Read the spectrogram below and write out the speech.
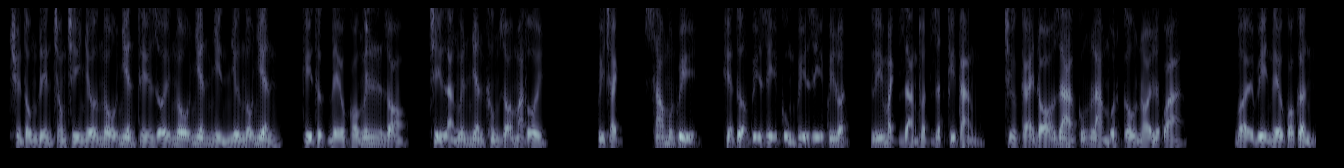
truyền thống đến trong trí nhớ ngẫu nhiên thế giới ngẫu nhiên nhìn như ngẫu nhiên, kỳ thực đều có nguyên do, chỉ là nguyên nhân không rõ mà thôi. Quỷ trạch, sao muốn quỷ? Hiện tượng quỷ dị cùng quỷ dị quy luật, lý mạch giảng thuật rất kỹ càng trừ cái đó ra cũng là một câu nói lướt qua. Bởi vì nếu có cần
